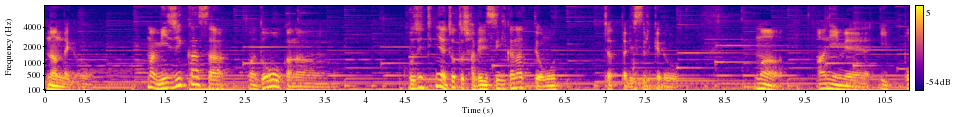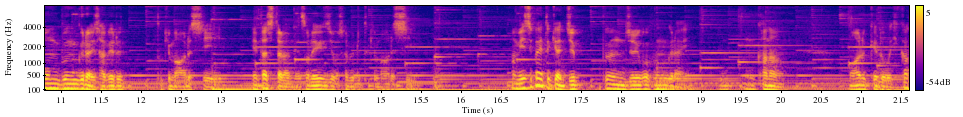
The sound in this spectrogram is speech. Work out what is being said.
なんだけどまあ短さはどうかな。個人的にはちょっと喋りすぎかなって思っちゃったりするけどまあアニメ1本分ぐらい喋る時もあるし下手したらねそれ以上喋る時もあるし、まあ、短い時は10分15分ぐらいかな。もあるけど比較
